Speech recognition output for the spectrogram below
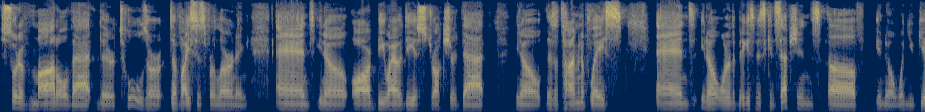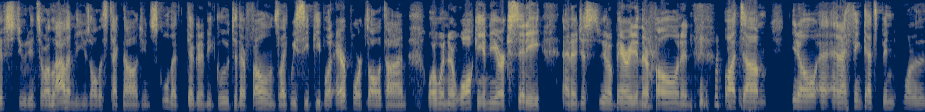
sort of model that their tools are devices for learning. And, you know, our BYOD is structured that, you know, there's a time and a place. And, you know, one of the biggest misconceptions of, you know, when you give students or allow them to use all this technology in school that they're going to be glued to their phones. Like we see people at airports all the time, or when they're walking in New York City and they're just, you know, buried in their phone. And, but, um, you know, and I think that's been one of the,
